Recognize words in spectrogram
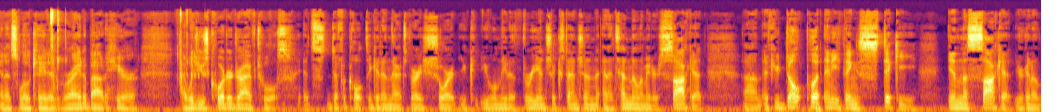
and it's located right about here. I would use quarter drive tools. It's difficult to get in there. It's very short. You, you will need a three inch extension and a 10 millimeter socket. Um, if you don't put anything sticky in the socket, you're gonna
